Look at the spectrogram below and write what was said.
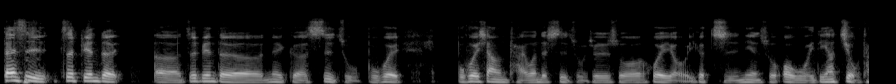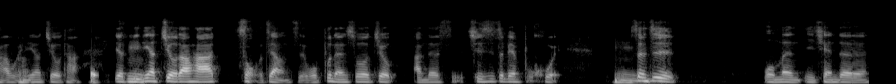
但是这边的呃，这边的那个事主不会不会像台湾的事主，就是说会有一个执念，说哦，我一定要救他，我一定要救他，要一定要救到他走这样子。我不能说就安乐死。其实这边不会，嗯甚至我们以前的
